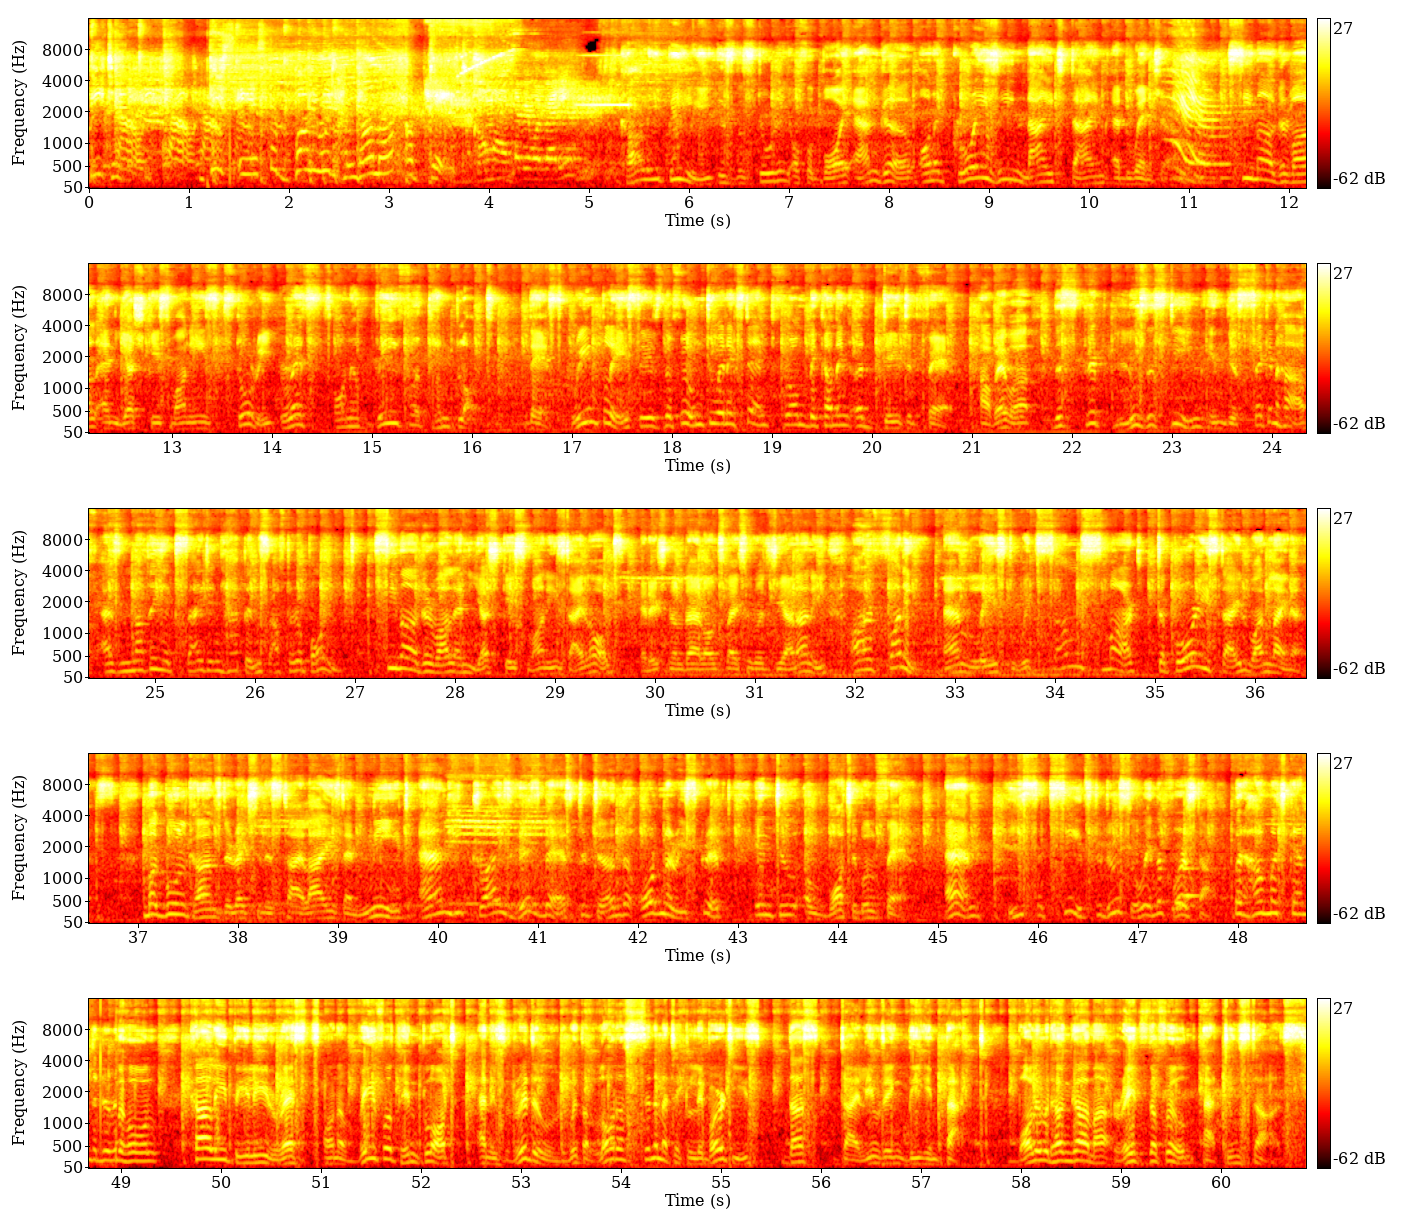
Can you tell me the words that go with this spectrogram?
B-Town. This is the Bollywood Hungama update. Everyone ready? Khaali Peeli is the story of a boy and girl on a crazy nighttime adventure. Seema Agarwal and Yash Keswani's story rests on a wafer-thin plot. Their screenplay saves the film to an extent from becoming a dated fare. However, the script loses steam in the second half as nothing exciting happens after a point. Seema Agarwal and Yash Keswani's dialogues, additional dialogues by Suraj Gianani, are funny and laced with some smart Tapori-style one-liners. Maqbool Khan's direction is stylized and neat and he tries his best to turn the ordinary script into a watchable fare. And he succeeds to do so in the first half. But how much can the director whole? Khaali Peeli rests on a wafer-thin plot and is riddled with a lot of cinematic liberties, thus diluting the impact. Bollywood Hungama rates the film at 2 stars.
